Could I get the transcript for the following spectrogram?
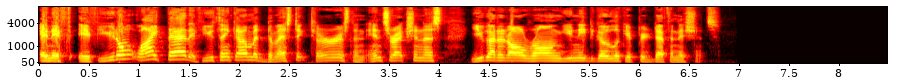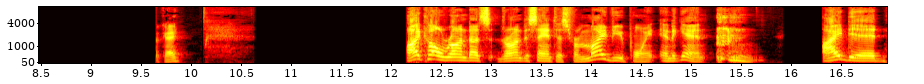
And if if you don't like that, if you think I'm a domestic terrorist, an insurrectionist, you got it all wrong. You need to go look at your definitions. Okay? I call Ron, De- Ron DeSantis from my viewpoint, and again, I did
